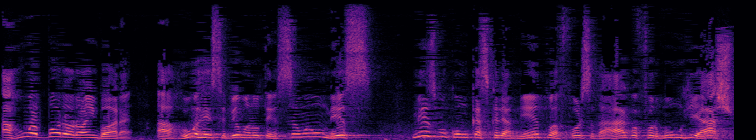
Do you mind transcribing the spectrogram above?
a rua Bororó embora. A rua recebeu manutenção há um mês. Mesmo com o cascalhamento, a força da água formou um riacho,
